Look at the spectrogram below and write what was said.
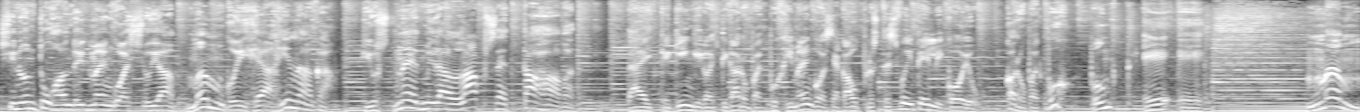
siin on tuhandeid mänguasju ja mõmm kui hea hinnaga. just need, mida lapsed tahavad. täitke kingikotti Karupoeg Puhhi mänguasja kauplustes või telli koju karupoegpuhh.ee. mõmm.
